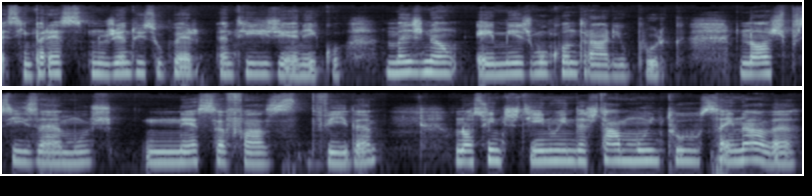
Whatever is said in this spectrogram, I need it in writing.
Assim, parece nojento e super anti-higiênico, mas não, é mesmo o contrário, porque nós precisamos, nessa fase de vida, o nosso intestino ainda está muito sem nada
